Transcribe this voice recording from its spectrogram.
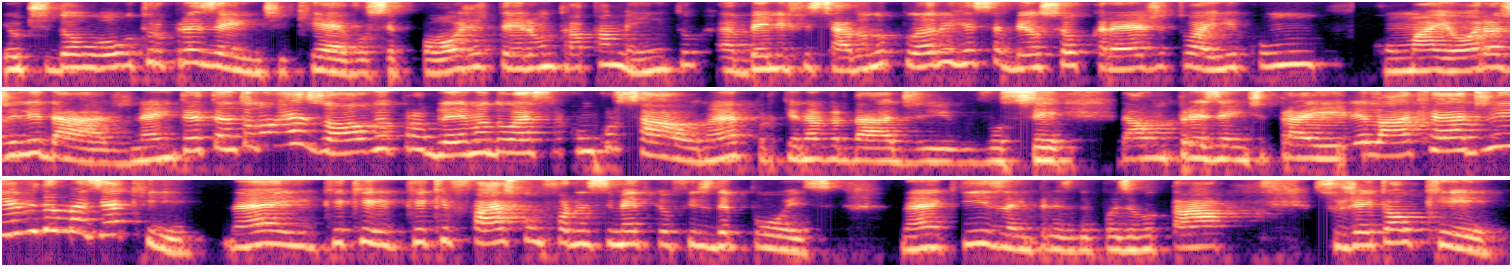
eu te dou outro presente, que é você pode ter um tratamento eh, beneficiado no plano e receber o seu crédito aí com com maior agilidade, né? Entretanto, não resolve o problema do extra concursal, né? Porque na verdade você dá um presente para ele lá que é a dívida, mas e aqui, né? E o que, que, que faz com o fornecimento que eu fiz depois, né? Quis a empresa depois, eu vou estar sujeito ao quê?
